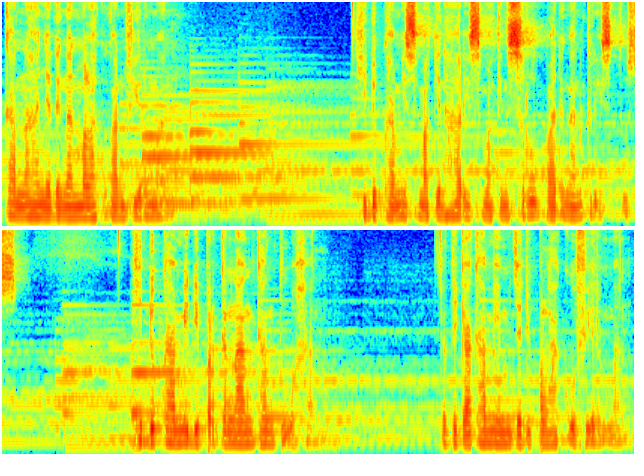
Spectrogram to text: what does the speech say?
Karena hanya dengan melakukan firman, hidup kami semakin hari semakin serupa dengan Kristus. Hidup kami diperkenankan Tuhan. Ketika kami menjadi pelaku firman.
